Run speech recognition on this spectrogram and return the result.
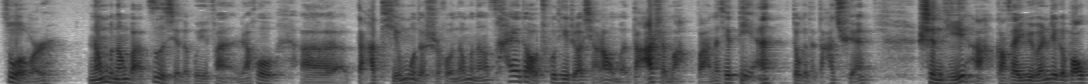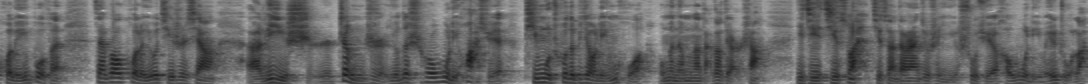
作文能不能把字写的规范？然后呃，答题目的时候能不能猜到出题者想让我们答什么？把那些点都给它答全。审题啊，刚才语文这个包括了一部分，再包括了，尤其是像啊历史、政治，有的时候物理、化学题目出的比较灵活，我们能不能答到点儿上？以及计算，计算当然就是以数学和物理为主了，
